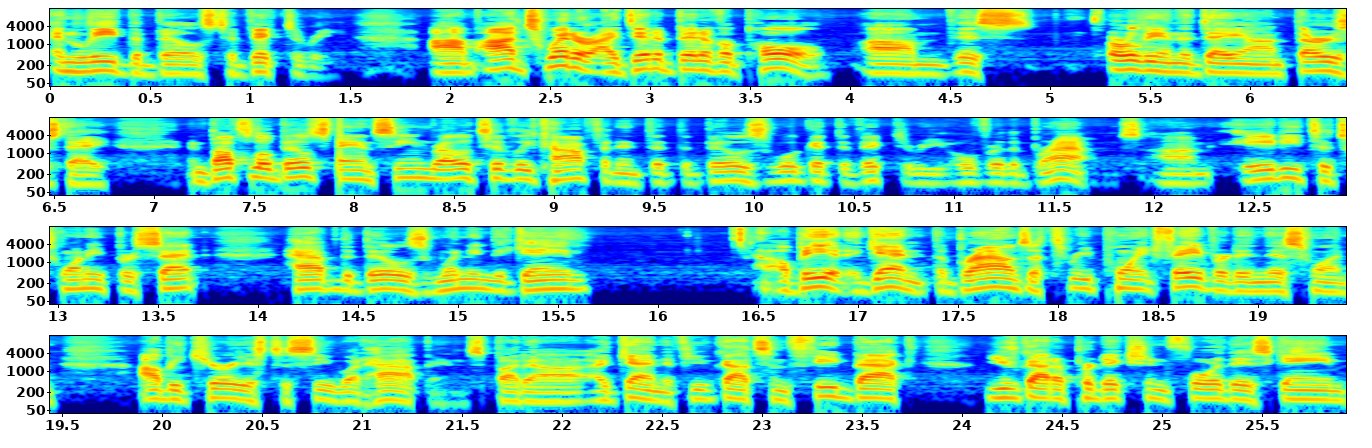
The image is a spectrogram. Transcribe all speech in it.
and lead the Bills to victory. Um, on Twitter, I did a bit of a poll um, this early in the day on Thursday. And Buffalo Bills fans seem relatively confident that the Bills will get the victory over the Browns. Um, 80 to 20% have the Bills winning the game. Albeit, again, the Browns a three point favorite in this one. I'll be curious to see what happens. But uh, again, if you've got some feedback, you've got a prediction for this game,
